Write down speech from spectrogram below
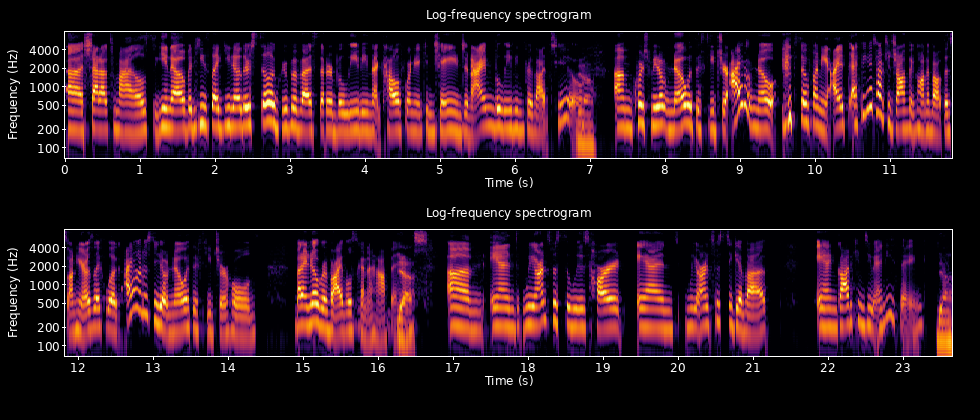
Uh, shout out to Miles, you know, but he's like, you know, there's still a group of us that are believing that California can change, and I'm believing for that too. Yeah. Um, of course, we don't know what the future. I don't know. It's so funny. I I think I talked to Jonathan Cahn about this on here. I was like, look, I honestly don't know what the future holds, but I know revival's going to happen. Yes. Um, and we aren't supposed to lose heart, and we aren't supposed to give up. And God can do anything. Yeah.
